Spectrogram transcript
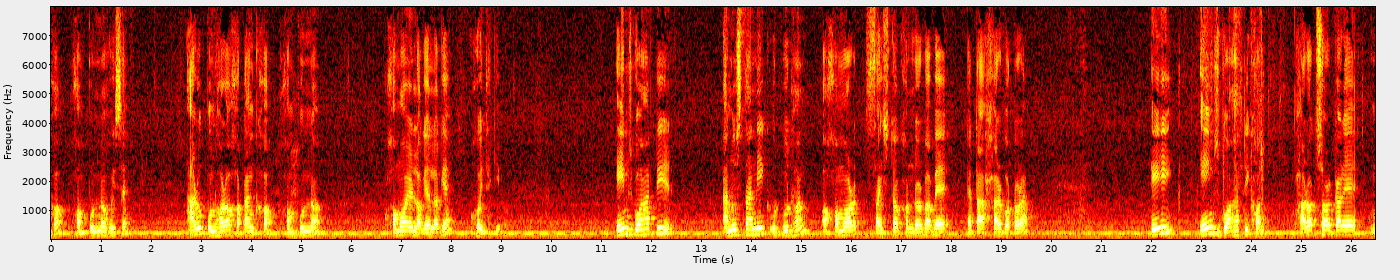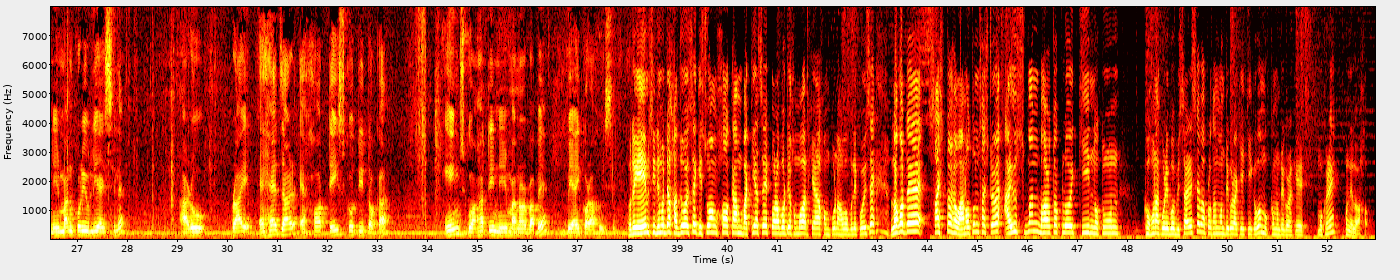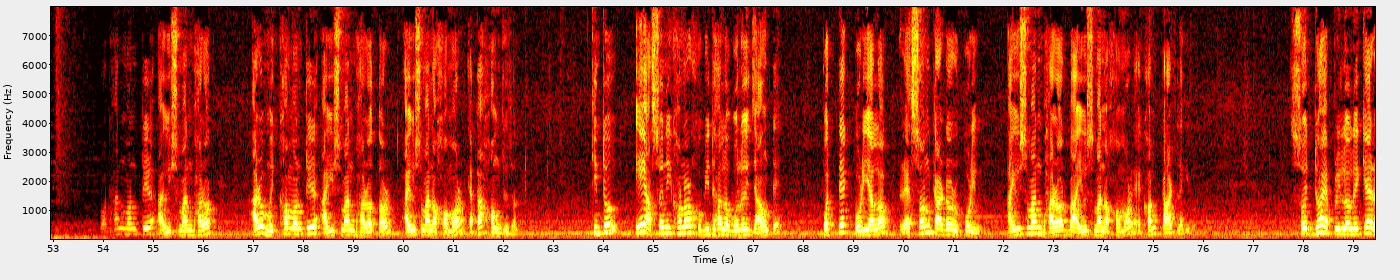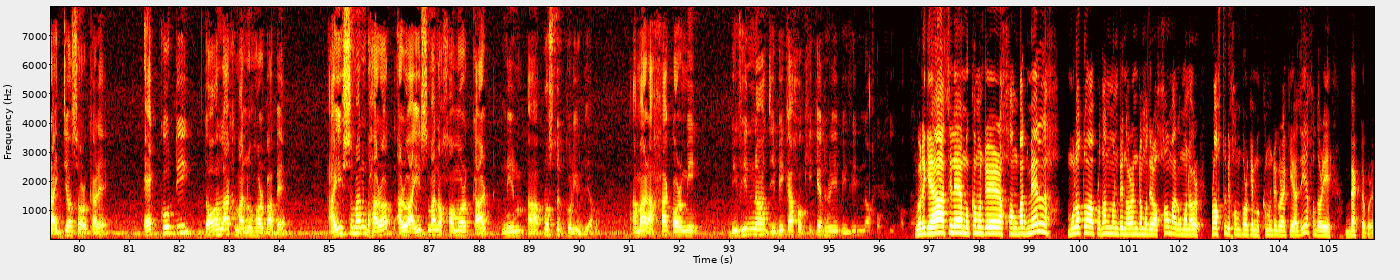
সম্পূৰ্ণ হৈছে আৰু পোন্ধৰ শতাংশ সম্পূৰ্ণ সময়ৰ লগে লগে হৈ থাকিব। এইমছ গুৱাহাটীৰ আনুষ্ঠানিক উদ্বোধন অসমৰ স্বাস্থ্য খণ্ডৰ বাবে এটা আশাৰ বতৰা। এই এইমছ গুৱাহাটীখন ভাৰত চৰকাৰে নিৰ্মাণ কৰি উলিয়াইছিলে। আৰু প্ৰায় এহেজাৰ এশ তেইছ কোটি টকা এইমছ গুৱাহাটী নিৰ্মাণৰ বাবে ব্যয় কৰা হৈছিল। গতিকে এইমছ ইতিমধ্যে সাজু হৈছে কিছু অংশ কাম বাকী আছে পৰৱৰ্তী সময়ত সেয়া সম্পূৰ্ণ হ'ব বুলি কৈছে। লগতে স্বাস্থ্যসেৱা নতুন স্বাস্থ্যসেৱা আয়ুষ্মান ভাৰতক লৈ কি নতুন ঘোষণা কৰিব বিচাৰিছে বা প্ৰধানমন্ত্ৰীগৰাকীয়ে কি ক'ব মুখ্যমন্ত্ৰীগৰাকীৰ মুখেৰে শুনি লোৱা হওক। প্ৰধানমন্ত্ৰীৰ আয়ুষ্মান ভাৰত আৰু মুখ্যমন্ত্ৰীৰ আয়ুষ্মান ভাৰতৰ আয়ুষ্মান অসমৰ এটা সংযোজন। কিন্তু এই আঁচনিখনৰ সুবিধা ল'বলৈ যাওঁতে প্ৰত্যেক পৰিয়ালক ৰেচন কাৰ্ডৰ উপৰিও আয়ুষ্মান ভাৰত বা আয়ুষ্মান অসমৰ এখন কাৰ্ড লাগিব। চৈধ্য এপ্ৰিললৈকে ৰাজ্য চৰকাৰে এক কোটি দহ লাখ মানুহৰ বাবে আয়ুষ্মান ভাৰত আৰু আয়ুষ্মান অসমৰ কাৰ্ড নিৰ প্ৰস্তুত কৰি উলিয়াব। আমাৰ আশা কৰ্মী বিভিন্ন জীৱিকা সখীকে ধৰি বিভিন্ন গতিকে এয়া আছিলে মুখ্যমন্ত্ৰীৰ সংবাদমেল মূলতঃ প্ৰধানমন্ত্ৰী নৰেন্দ্ৰ মোদীৰ অসম আগমনৰ প্ৰস্তুতি সম্পৰ্কে মুখ্যমন্ত্ৰীগৰাকীয়ে আজি সদৰি ব্যক্ত কৰিছে।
